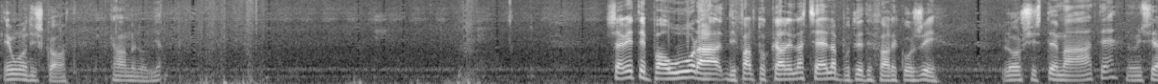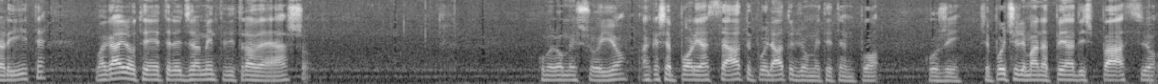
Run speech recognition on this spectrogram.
e uno di scorta. Cavamelo via. Se avete paura di far toccare la cella potete fare così. Lo sistemate lo inserite magari lo tenete leggermente di traverso come l'ho messo io anche se è un po' rialzato e poi l'altro glielo mettete un po' così. Se poi ci rimane appena di spazio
